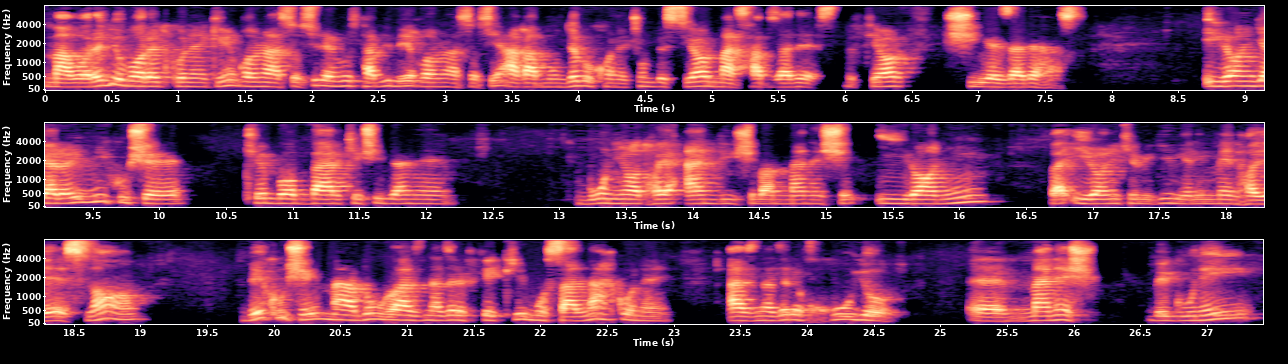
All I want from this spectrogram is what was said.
مواردی رو وارد کنه که این قانون اساسی رو امروز تبدیل به یک قانون اساسی عقب مونده بکنه چون بسیار مذهب زده است بسیار شیعه زده هست ایرانگرایی میکوشه که با برکشیدن بنیادهای اندیشه و منش ایرانی و ایرانی که میگیم یعنی منهای اسلام بکوشه این مردم رو از نظر فکری مسلح کنه از نظر خوی و منش به گونه ای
